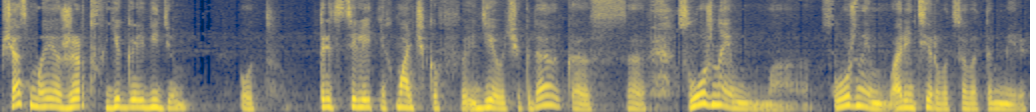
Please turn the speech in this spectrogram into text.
Сейчас мы жертв ЕГЭ видим. Вот 30-летних мальчиков и девочек, да, с, сложно, им, а, сложно им ориентироваться в этом мире.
